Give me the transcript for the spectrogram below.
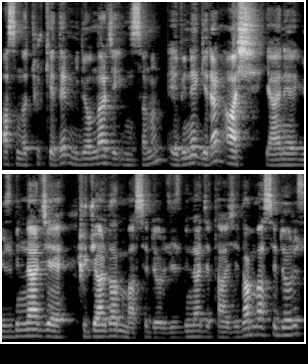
aslında Türkiye'de milyonlarca insanın evine giren aş. Yani yüz binlerce tüccardan bahsediyoruz, yüz binlerce tacirden bahsediyoruz.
